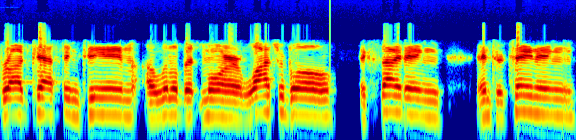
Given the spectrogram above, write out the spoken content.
broadcasting team a little bit more watchable, exciting, entertaining.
